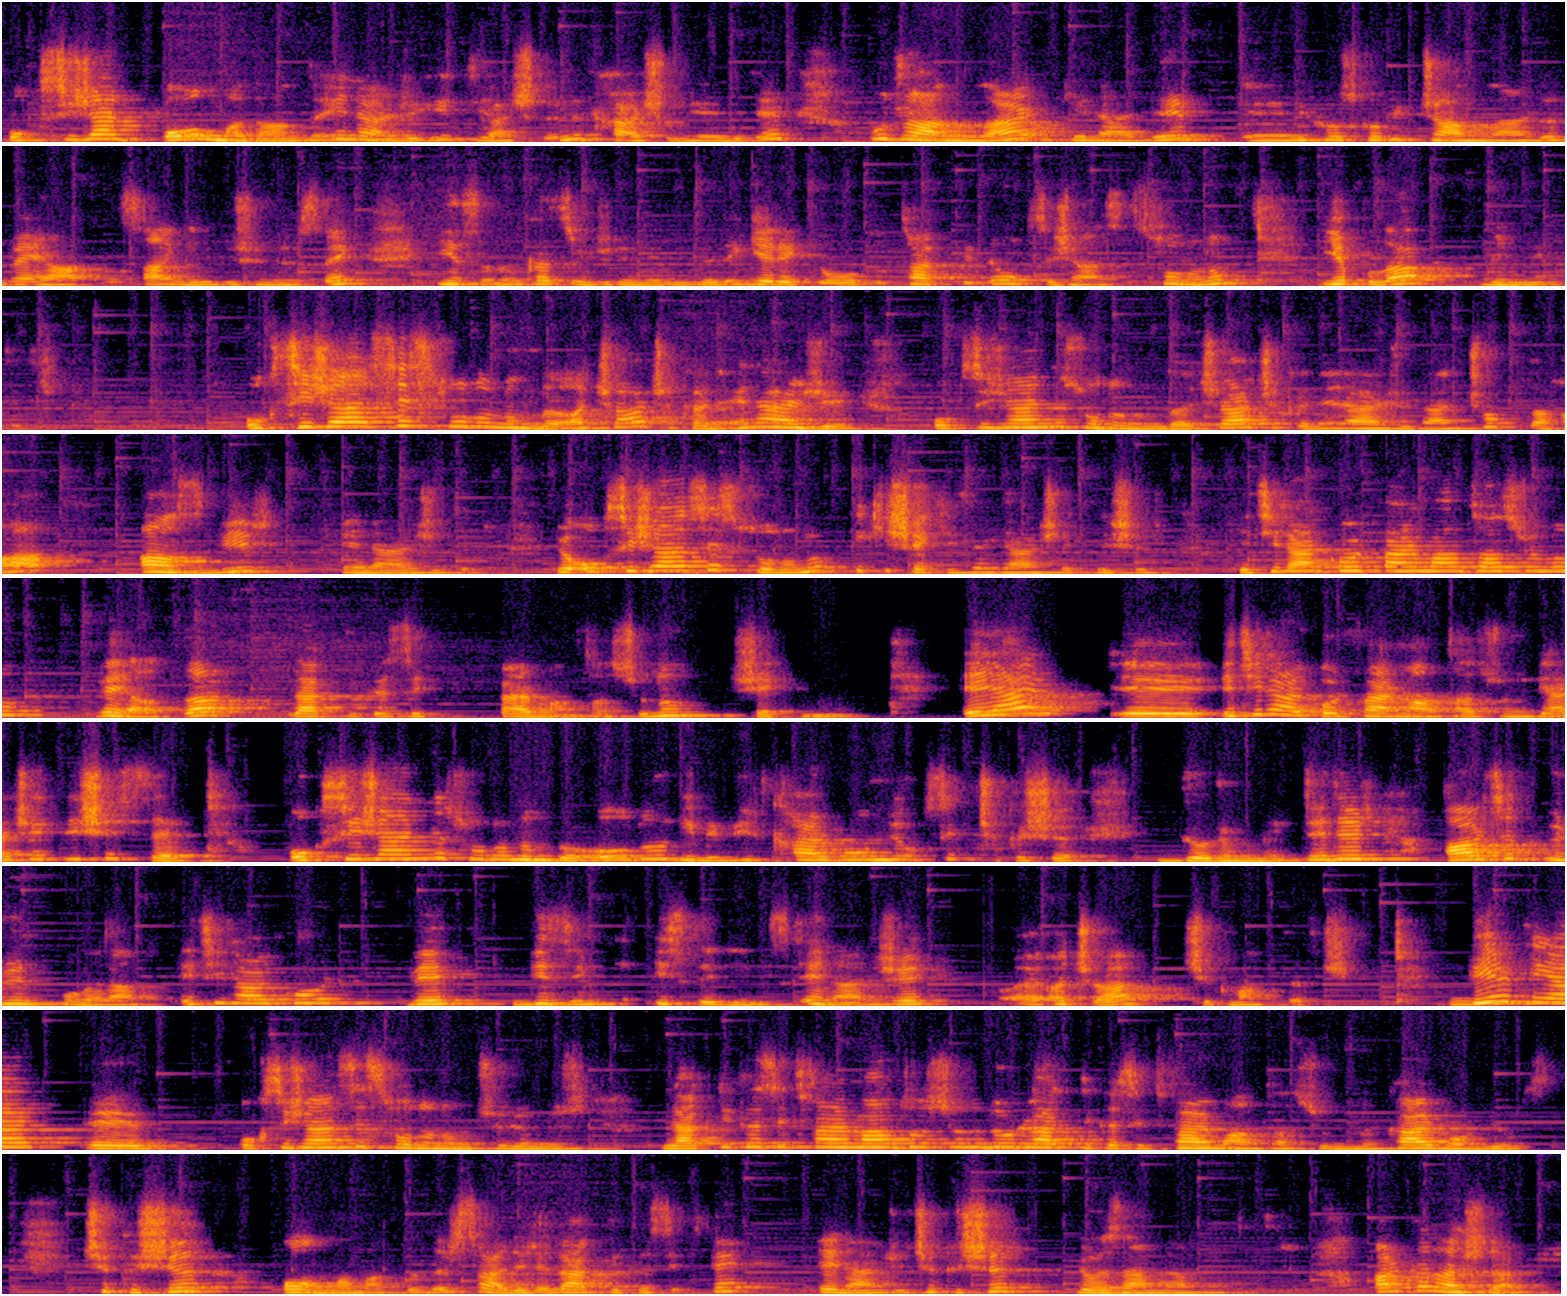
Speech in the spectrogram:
oksijen olmadan da enerji ihtiyaçlarını karşılayabilir. Bu canlılar genelde e, mikroskopik canlılardır veya insan gibi düşünürsek insanın kas hücrelerinde de gerekli olduğu takdirde oksijensiz solunum yapılabilmektedir. Oksijensiz solunumda açığa çıkan enerji, oksijenli solunumda açığa çıkan enerjiden çok daha az bir enerjidir. Ve oksijensiz solunum iki şekilde gerçekleşir etil alkol fermentasyonu veya da laktik asit fermentasyonu şeklinde. Eğer e, etil alkol fermentasyonu gerçekleşirse oksijenli solunumda olduğu gibi bir karbondioksit çıkışı görünmektedir. Artık ürün olarak etil alkol ve bizim istediğimiz enerji e, açığa çıkmaktadır. Bir diğer e, oksijensiz solunum türümüz laktik asit fermentasyonudur. Laktik asit fermentasyonunda karbondioksit çıkışı olmamaktadır. Sadece laktik asit ve enerji çıkışı gözlemlenmektedir. Arkadaşlar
